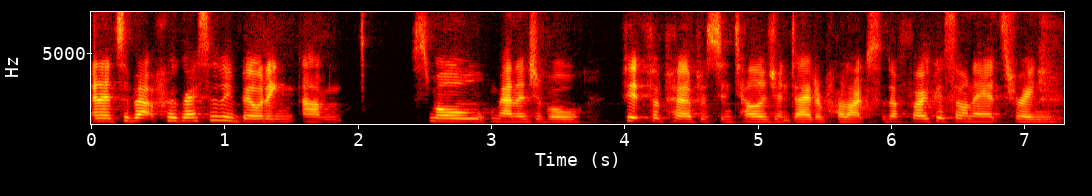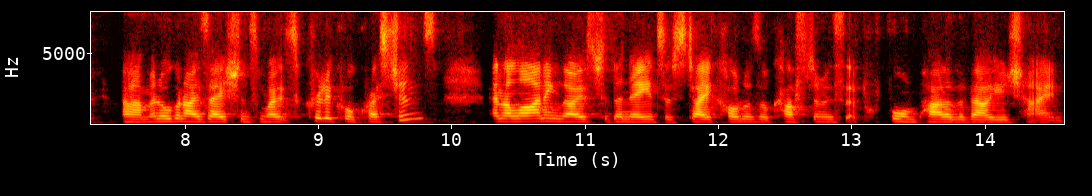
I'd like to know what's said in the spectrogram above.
And it's about progressively building um, small, manageable, fit for purpose intelligent data products that are focused on answering um, an organisation's most critical questions and aligning those to the needs of stakeholders or customers that form part of the value chain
